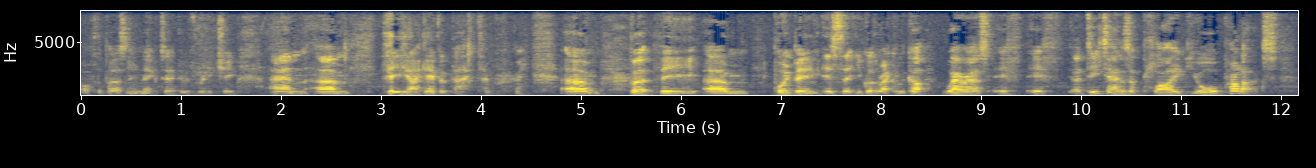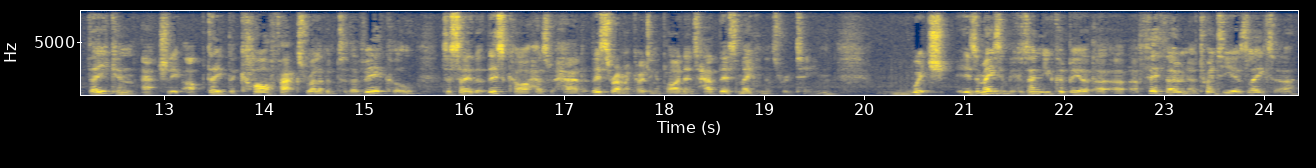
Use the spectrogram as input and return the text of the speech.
off the person who nicked it. It was really cheap, and um, the I gave it back. Don't worry. Um, but the um, point being is that you've got the record of the car. Whereas if if a detail has applied your products they can actually update the Carfax relevant to the vehicle to say that this car has had this ceramic coating applied and it's had this maintenance routine, which is amazing because then you could be a, a, a fifth owner 20 years later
